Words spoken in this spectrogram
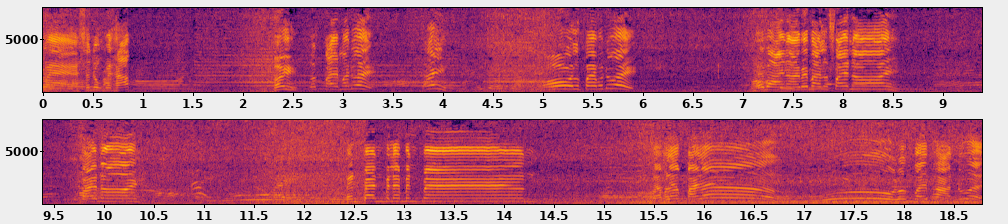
แม่สนุกไหมครับ เฮ้ย รถไฟมาด้วย เฮ้ย โอ้ รถไฟมาด้วยบายบายหน่อยบายบายรถไฟหน่อย ไฟหน่อย เป็นแป้นไปเลยเป็นแป้นไปมาแล้วไปแล้วโอ้รถไฟผ่านด้วย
